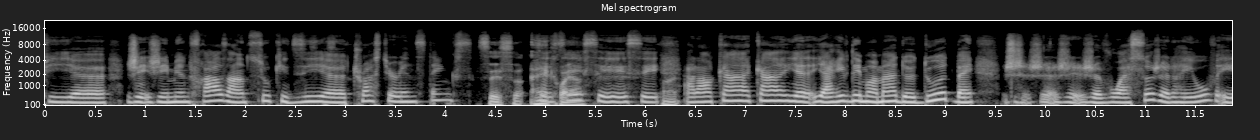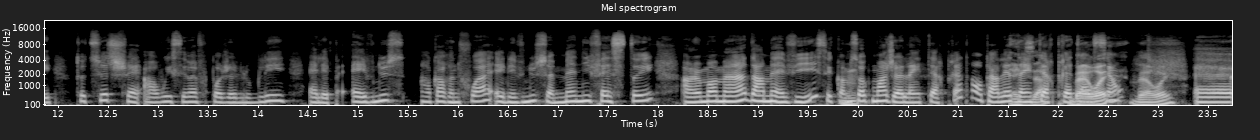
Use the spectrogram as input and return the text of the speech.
Puis euh, j'ai mis une phrase en dessous qui dit euh, Trust your instincts. C'est ça. Incroyable. c'est- c'est- Ouais. Alors, quand, quand il, arrive des moments de doute, ben, je, je- je- vois ça, je le réouvre et tout de suite, je fais Ah oui, c'est vrai, il ne faut pas que je l'oublie. Elle est, elle est venue, encore une fois, elle est venue se manifester à un moment dans ma vie. C'est comme Mm. ça que moi, je l'interprète. On parlait Exact. d'interprétation. Ben oui, ben oui. euh,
